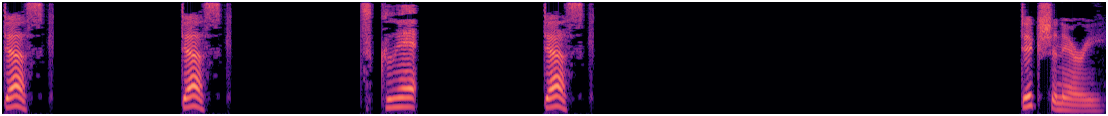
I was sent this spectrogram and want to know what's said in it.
desk desk 机、 desk dictionary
